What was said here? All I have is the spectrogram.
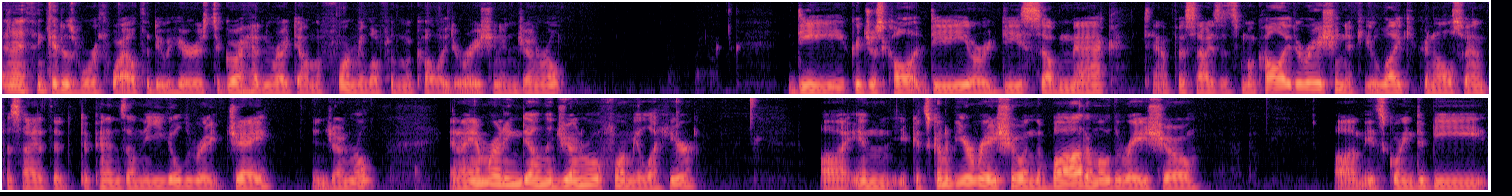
and I think it is worthwhile to do here, is to go ahead and write down the formula for the Macaulay duration in general. D, you could just call it D or D sub mac to emphasize its Macaulay duration. If you like, you can also emphasize that it depends on the yield rate J in general. And I am writing down the general formula here. Uh, in, it's going to be a ratio. In the bottom of the ratio, um, it's going to be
